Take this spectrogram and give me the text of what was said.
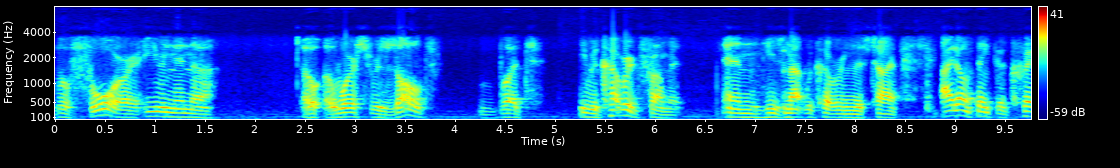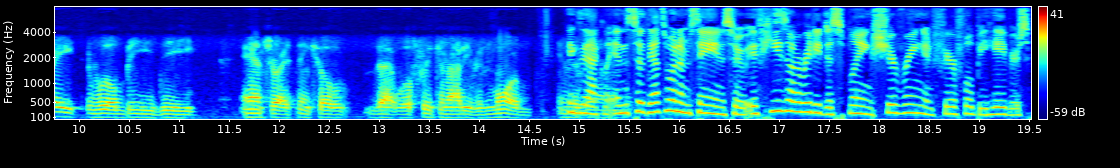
before, even in a, a, a worse result, but he recovered from it and he's not recovering this time. I don't think a crate will be the answer. I think he'll that will freak him out even more. Exactly, and so that's what I'm saying. So if he's already displaying shivering and fearful behaviors,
